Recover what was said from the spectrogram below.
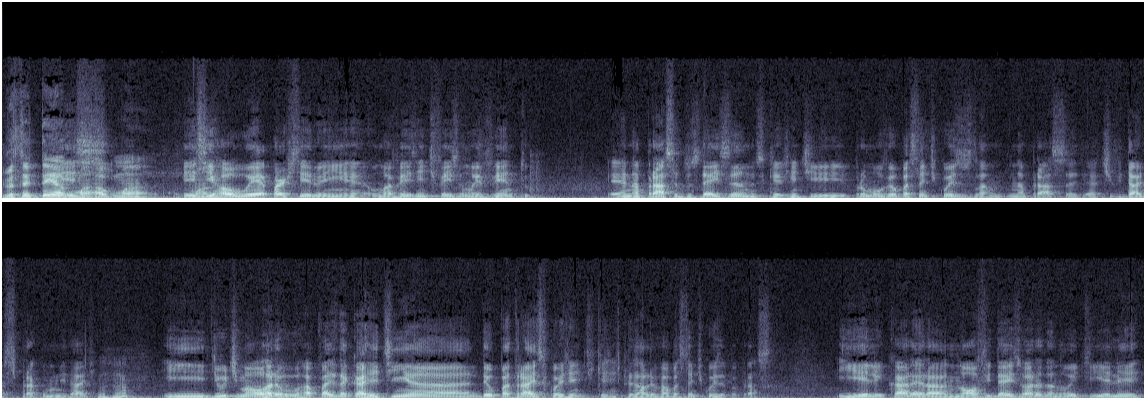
Você tem alguma, Esse- alguma, Esse alguma- Raul é parceiro, hein? É, Uma vez a gente fez um evento é, na Praça dos 10 anos, que a gente promoveu bastante coisas lá na praça, de atividades para a comunidade. Uhum. E de última hora o rapaz da carretinha deu para trás com a gente, que a gente precisava levar bastante coisa para praça. E ele, cara, era 9, 10 horas da noite e ele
